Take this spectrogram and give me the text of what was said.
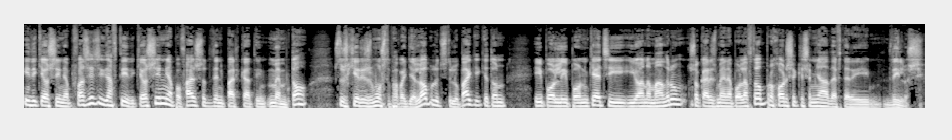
η δικαιοσύνη αποφασίζει. Αυτή η δικαιοσύνη αποφάσισε ότι δεν υπάρχει κάτι μεμτό στους χειρισμούς του Παπαγγελόπουλου, της Τουλουπάκη και των υπολείπων. Και έτσι η Ιωάννα Μάνδρου, σοκαρισμένη από όλο αυτό, προχώρησε και σε μια δεύτερη δήλωση.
